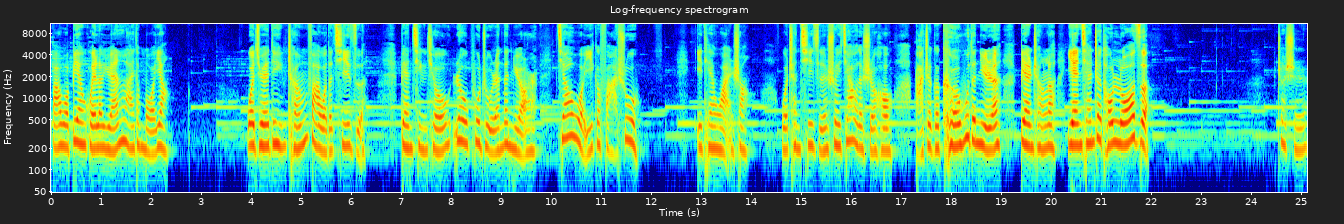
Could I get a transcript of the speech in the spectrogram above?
把我变回了原来的模样。我决定惩罚我的妻子，便请求肉铺主人的女儿教我一个法术。一天晚上。我趁妻子睡觉的时候，把这个可恶的女人变成了眼前这头骡子。这时，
